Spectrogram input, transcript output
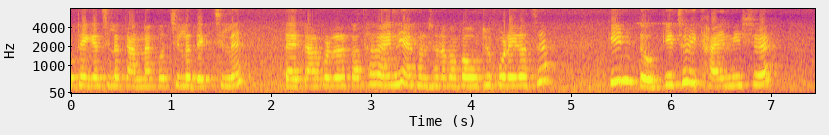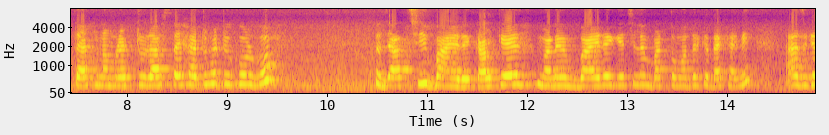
উঠে গেছিল, কান্না করছিল, দেখছিলে। তাই তারপরে আর কথা হয়নি, এখন সোনা পাপা উঠে পড়ে গেছে। কিন্তু কিছুই খায়নি সে। তো এখন আমরা একটু রাস্তায় হাঁটু হাঁটু করব। তো যাচ্ছি বাইরে। কালকে মানে বাইরে গেছিলাম বাট তোমাদেরকে দেখাইনি আজকে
